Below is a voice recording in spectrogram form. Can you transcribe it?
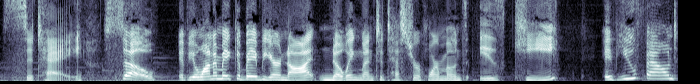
sete. So if you want to make a baby or not, knowing when to test your hormones is key. If you found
